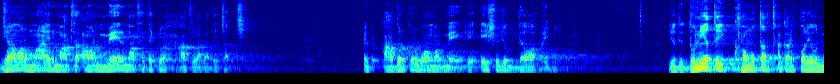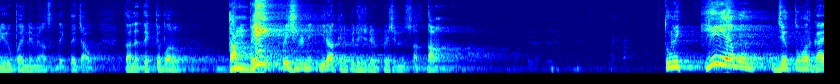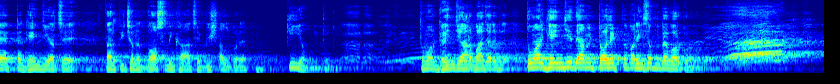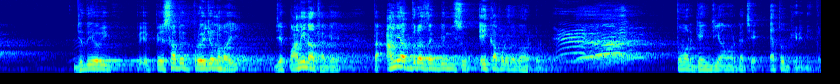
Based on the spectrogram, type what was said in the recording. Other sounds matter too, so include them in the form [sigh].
যে, আমার মায়ের মাথা, আমার মেয়ের মাথাতে একটু হাত লাগাতে চাচ্ছি। একটু আদর করব আমার মেয়েকে, এই সুযোগ দেওয়া হয়নি। যদি দুনিয়াতেই ক্ষমতার থাকার পরেও নিরুপায় নেমে আসে দেখতে চাও, তাহলে দেখতে পারো, দাম্ভিক প্রেসিডেন্ট ইরাকের প্রেসিডেন্ট প্রেসিডেন্ট সাদ্দাম। তুমি কি এমন যে তোমার গায়ে একটা গেঞ্জি আছে, তার পিছনে দশ লিখা আছে বিশাল করে? কি এমন তুমি? তোমার গেঞ্জি আর বাজারে, তোমার গেঞ্জি দিয়ে আমি টয়লেট পেপার হিসাবে ব্যবহার করব যদি ওই পেশাবের প্রয়োজন হয়, যে পানি না থাকে, তা আমি আব্দুর রাজাক বিন ইসুফ এই কাপড় ব্যবহার করব। তোমার গেঞ্জি আমার কাছে এত ঘৃণিত।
